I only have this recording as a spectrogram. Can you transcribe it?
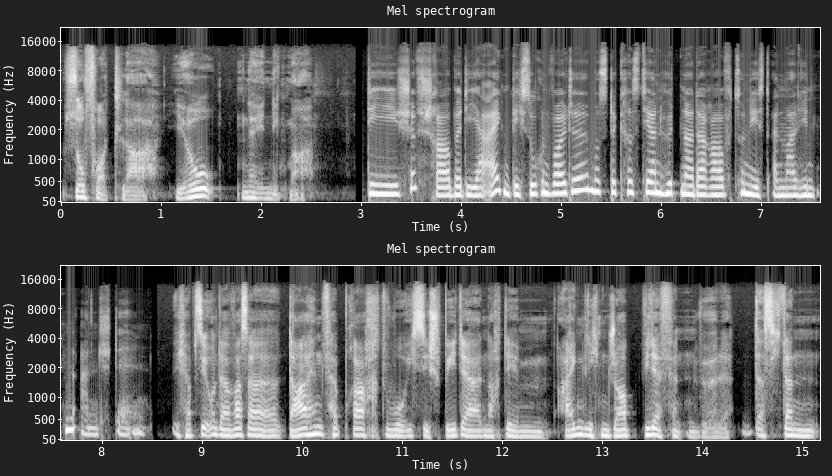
sofort klar, jo, ne Enigma. Die Schiffsschraube, die er eigentlich suchen wollte, musste Christian Hüttner darauf zunächst einmal hinten anstellen. Ich habe sie unter Wasser dahin verbracht, wo ich sie später nach dem eigentlichen Job wiederfinden würde. Dass ich dann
